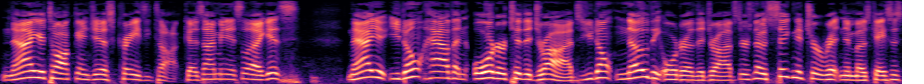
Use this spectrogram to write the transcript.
now you're talking just crazy talk because I mean it's like it's now you, you don't have an order to the drives. You don't know the order of the drives. There's no signature written in most cases.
